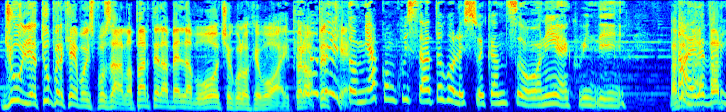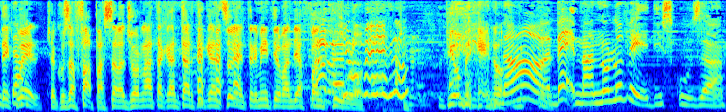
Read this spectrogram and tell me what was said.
Giulia, tu perché vuoi sposarlo? A parte la bella voce, quello che vuoi, però L'ho perché? detto, mi ha conquistato con le sue canzoni e quindi. Vabbè, no, ma è la a parte verità. quello, cioè cosa fa? Passa la giornata a cantarti canzoni, altrimenti lo mandi a fanculo. Più o meno. No, beh, ma non lo vedi, scusa.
